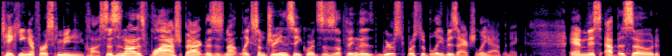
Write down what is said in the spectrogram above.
taking a first communion class. This is not his flashback. This is not like some dream sequence. This is a thing that we're supposed to believe is actually happening. And this episode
